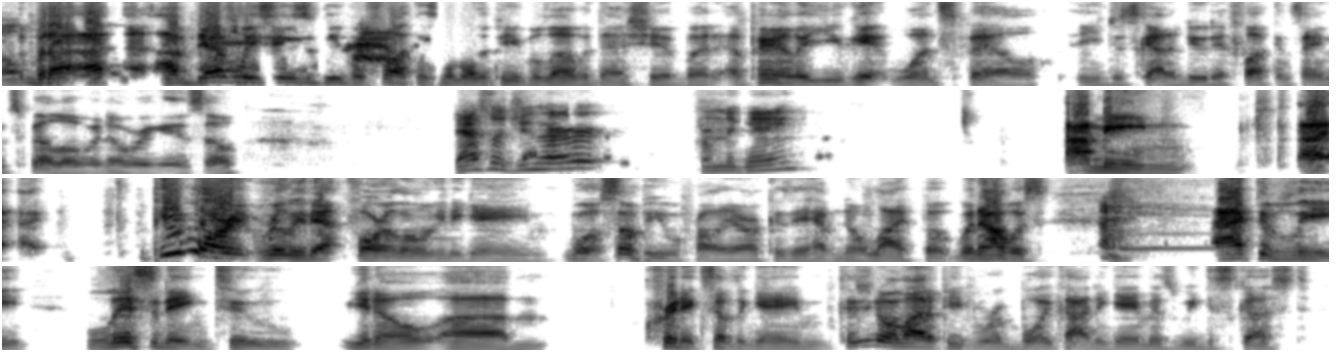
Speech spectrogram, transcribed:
Oh, but I, I I've definitely seen some people fucking some other people up with that shit. But apparently you get one spell and you just gotta do the fucking same spell over and over again. So that's what you heard from the game. I mean, I, I people aren't really that far along in the game. Well, some people probably are because they have no life. But when I was actively listening to, you know, um, critics of the game, because you know a lot of people were boycotting the game as we discussed.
